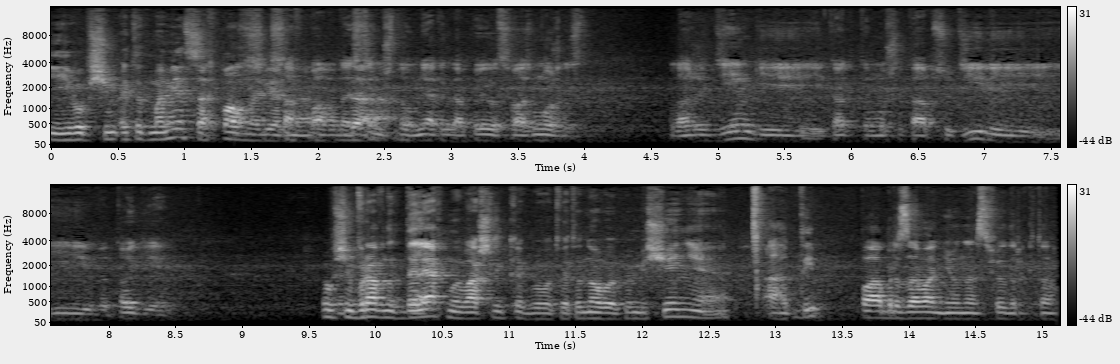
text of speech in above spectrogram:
И, в общем, этот момент совпал, наверное. Совпало да, да. с тем, что у меня тогда появилась возможность вложить деньги, и как-то мы что-то обсудили, и в итоге В общем, в равных долях мы вошли как бы вот в это новое помещение. А ты по образованию у нас, Федор, кто?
